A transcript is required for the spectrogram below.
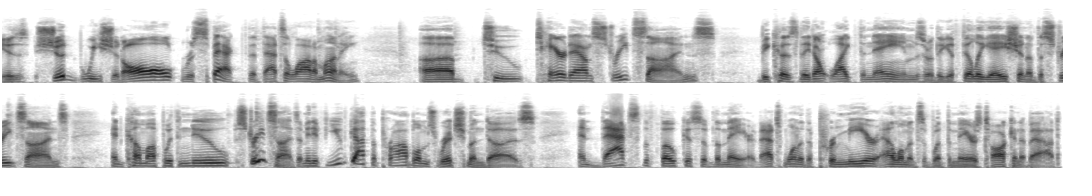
is should we should all respect that that's a lot of money uh, to tear down street signs because they don't like the names or the affiliation of the street signs and come up with new street signs. I mean, if you've got the problems Richmond does, and that's the focus of the mayor, that's one of the premier elements of what the mayor's talking about,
